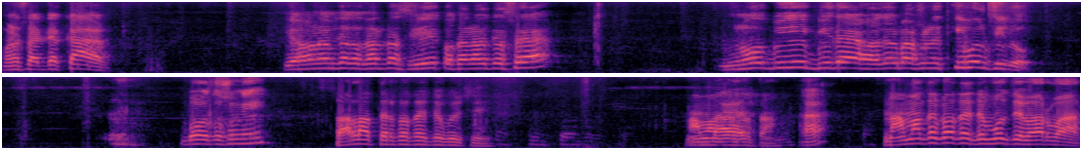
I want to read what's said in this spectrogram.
মানে চারটা কার? এখন আমি কথা জানতেছি কথাটা হইতেছে নবী বিদায় হজের বাসনে কি বলছিল? বলো তো শুনি। সালাতের কথাই তো কইছে। নামাজের কথা। হ্যাঁ? নামাজের কথাই তো বলছে বারবার।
